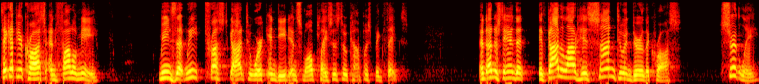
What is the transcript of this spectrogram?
Take up your cross and follow me means that we trust God to work indeed in small places to accomplish big things. And understand that if God allowed his son to endure the cross, certainly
